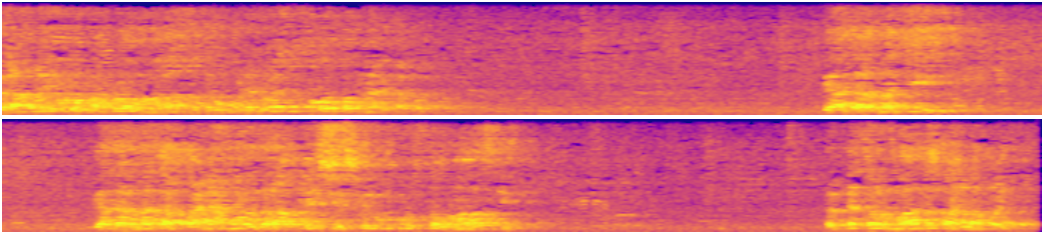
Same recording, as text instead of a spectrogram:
जर आपलं एवढं वापलं होणार असलं तर उघड्या डोळ्याने कवर बघणार आहेत आपण. त्या धरणाची त्या धरणाच्या पाण्यामुळे जर आपले शेतकरी उत्कृष्ट होणार असतील तर त्याच्यावर मार्ग काढला पाहिजे.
